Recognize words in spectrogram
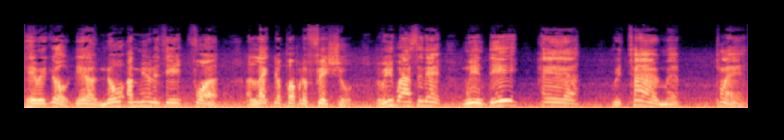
Here we go. There is no immunity for elected public official. The reason why I say that when they have retirement plan,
